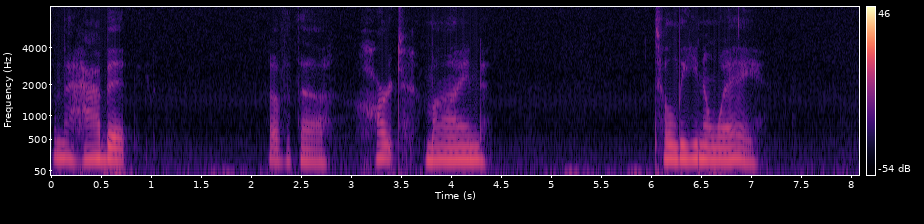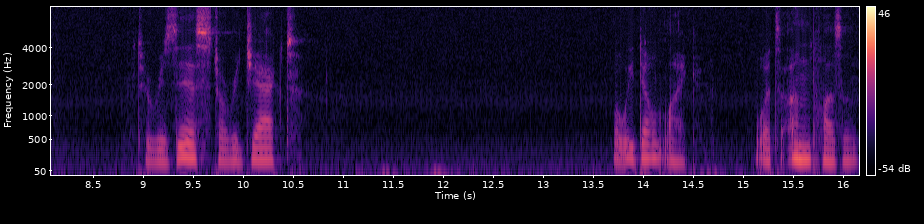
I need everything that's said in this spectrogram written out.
and the habit of the heart mind to lean away, to resist or reject what we don't like what's unpleasant.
